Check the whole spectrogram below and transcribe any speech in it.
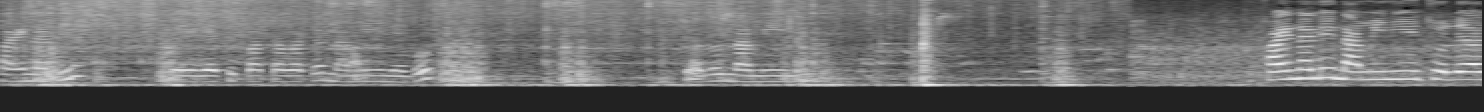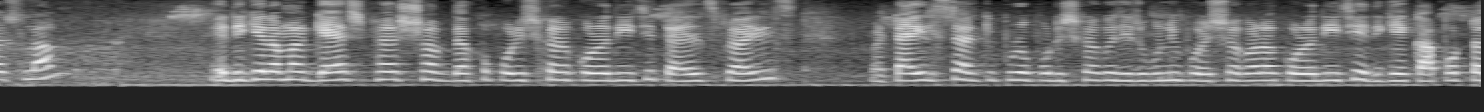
ফাইনালি হয়ে গেছে পাতা বাটা, নামিয়ে নেব। চলো নামিয়ে নিই। ফাইনালি নামিয়ে নিয়ে চলে আসলাম। এদিকের আমার গ্যাস ফ্যাস সব দেখো পরিষ্কার করে দিয়েছি টাইলস ফাইলস টাইলসটা আর কি পুরো পরিষ্কার করে যেটুকুনি পরিষ্কার করা করে দিয়েছি, এদিকে কাপড়টা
